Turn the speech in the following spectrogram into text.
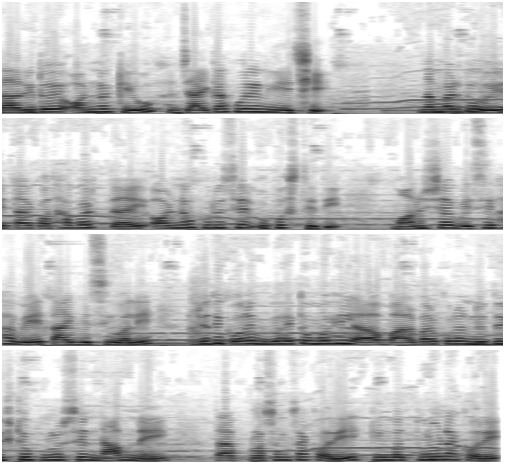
তার হৃদয়ে অন্য কেউ জায়গা করে নিয়েছে। নাম্বার দুই, তার কথাবার্তায় অন্য পুরুষের উপস্থিতি। মানুষরা বেশিভাবে তাই বেশি বলে। যদি কোনো বিবাহিত মহিলা বারবার কোনো নির্দিষ্ট পুরুষের নাম নেয়, তার প্রশংসা করে কিংবা তুলনা করে,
